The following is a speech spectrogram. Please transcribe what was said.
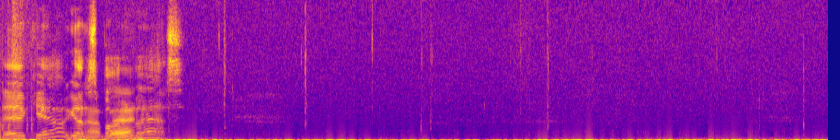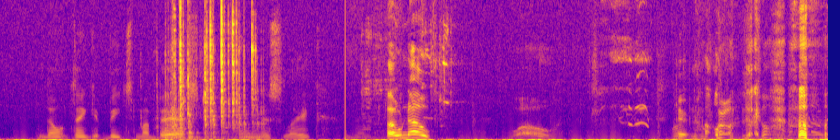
Heck yeah, we got a spotted bad. bass. Don't think it beats my best in this lake. Oh no! Whoa. What in the world is going on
